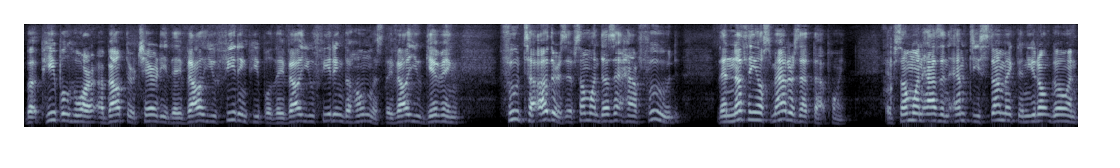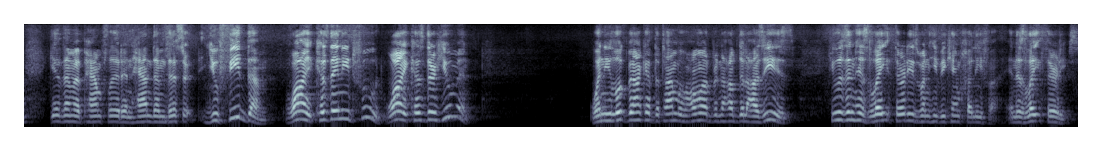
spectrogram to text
but people who are about their charity, they value feeding people, they value feeding the homeless, they value giving food to others. If someone doesn't have food, then nothing else matters at that point. If someone has an empty stomach, then you don't go and give them a pamphlet and hand them this. You feed them. Why? Because they need food. Why? Because they're human. When you look back at the time of Umar bin Abdul Aziz, he was in his late 30s when he became Khalifa, in his late 30s.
